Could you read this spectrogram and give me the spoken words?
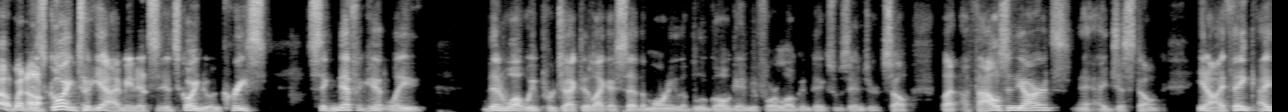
Oh, it went up. is going to, yeah, I mean, it's it's going to increase significantly than what we projected. Like I said, the morning of the blue goal game before Logan Diggs was injured. So, but a thousand yards, eh, I just don't. You know, I think I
